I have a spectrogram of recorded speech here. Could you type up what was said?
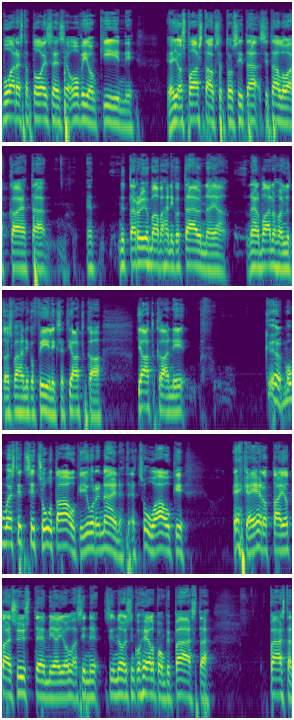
vuodesta toiseen se ovi on kiinni. Ja jos vastaukset on sitä, sitä luokkaa, että, että nyt tämä ryhmä on vähän niin kuin täynnä ja näillä vanhoilla nyt olisi vähän niin kuin fiilikset jatkaa, jatkaa, niin kyllä mun mielestä sit suuta auki, juuri näin, että, että suu auki, ehkä ehdottaa jotain systeemiä, jolla sinne, sinne olisi niin helpompi päästä, päästä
